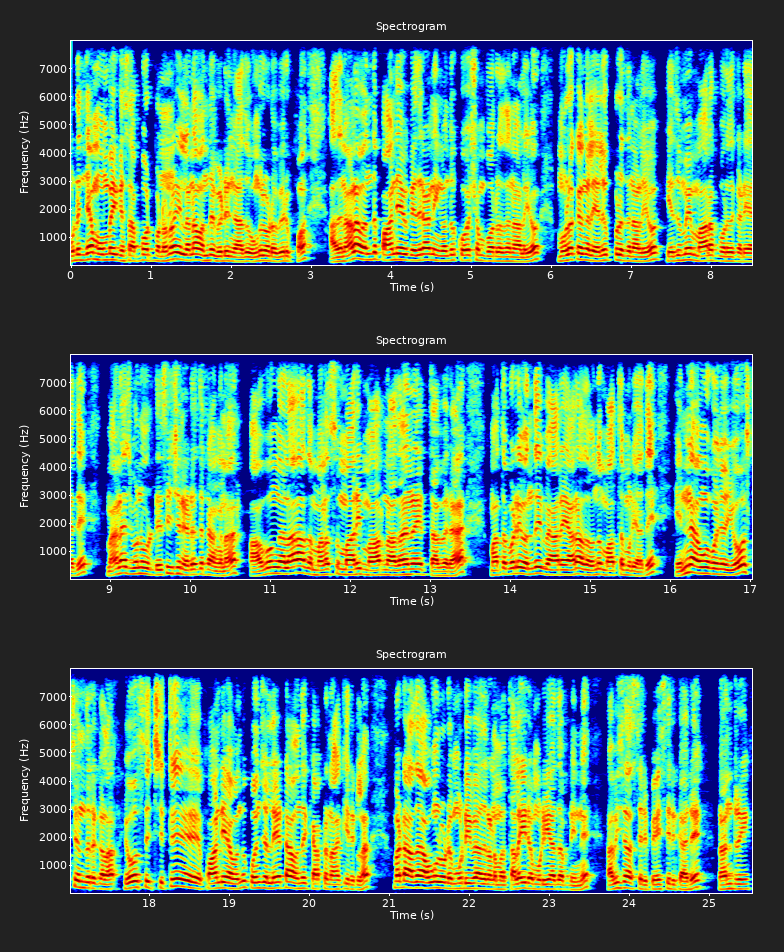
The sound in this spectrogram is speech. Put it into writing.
முடிஞ்சால் மும்பைக்கு சப்போர்ட் பண்ணணும். இல்லைனா வந்து விடுங்க. அது உங்களோட விருப்பம். அதனால் வந்து பாண்டியாவுக்கு எதிராக நீங்கள் வந்து கோஷம் போடுறதுனாலையோ முழக்கங்கள் எழுப்புறதுனாலையோ எதுவுமே மாற போகிறது கிடையாது. மேனேஜ்மெண்ட் ஒரு டெசிஷன் எடுத்துட்டாங்கன்னா அவங்களா அதை மனசு மாறி மாறினாதானே தவிர மற்றபடி வந்து வேறு யாரும் அதை வந்து மாற்ற முடியாது. என்ன அவங்க கொஞ்சம் யோசிச்சுருந்துருக்கலாம். யோசிச்சுட்டு பாண்டியா வந்து கொஞ்சம் லேட்டாக வந்து கேப்டன் ஆக்கியிருக்கலாம். பட் அதை அவங்களோட முடிவு அதில் நம்ம தலையிட முடியாது அப்படின்னு அபிசாஸ்திரி பேசியிருக்காரு. நன்றி.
